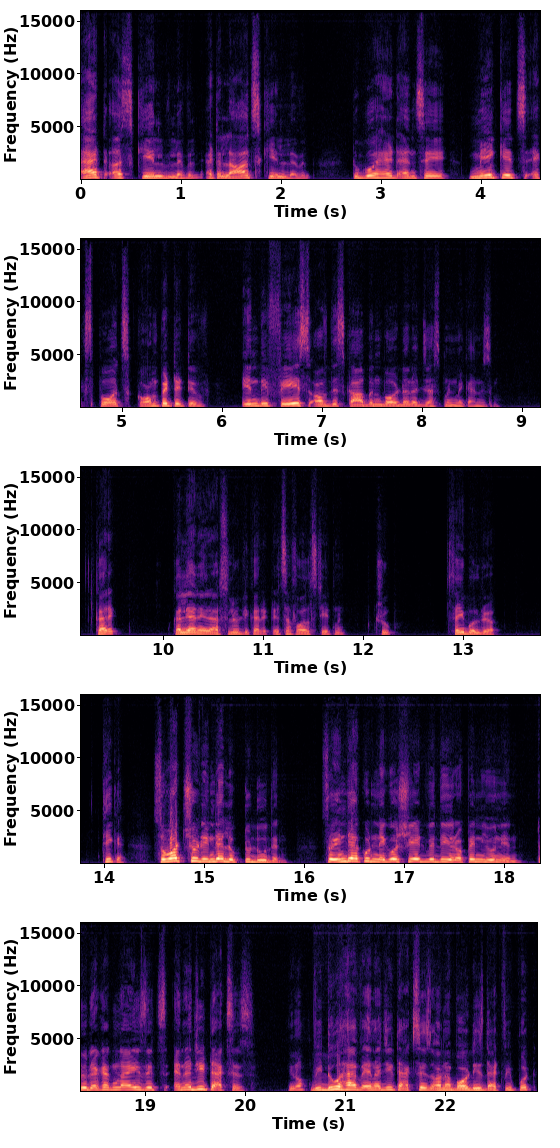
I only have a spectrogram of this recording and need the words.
at a scale level, at a large scale level, to go ahead and say make its exports competitive in the face of this carbon border adjustment mechanism. Correct? Kalyani, you're absolutely correct. It's a false statement. True. सही बोल रहे हो ठीक है so what should india look to do then so india could negotiate with the european union to recognize its energy taxes you know we do have energy taxes on our bodies that we put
